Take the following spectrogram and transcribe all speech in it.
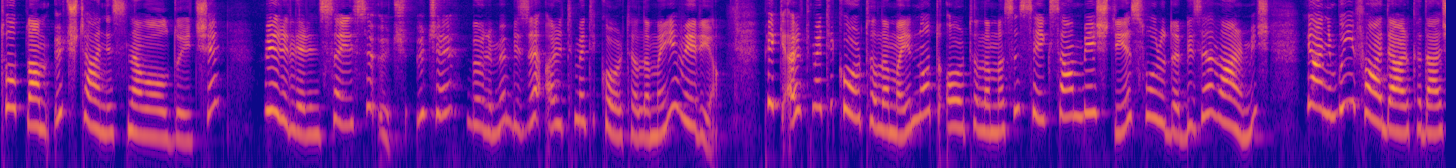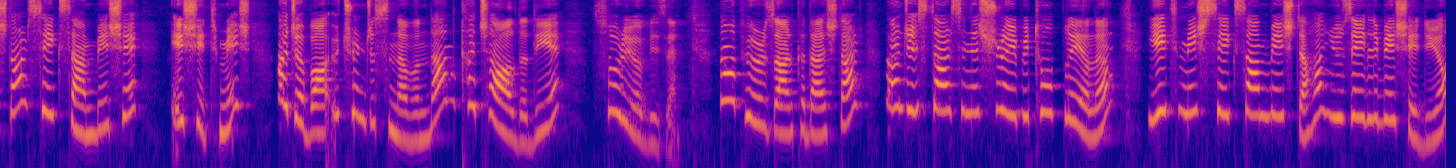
toplam 3 tane sınav olduğu için verilerin sayısı 3. 3'e bölümü bize aritmetik ortalamayı veriyor. Peki aritmetik ortalamayı not ortalaması 85 diye soruda bize vermiş. Yani bu ifade arkadaşlar 85'e eşitmiş. Acaba 3. sınavından kaç aldı diye soruyor bize. Ne yapıyoruz arkadaşlar? Önce isterseniz şurayı bir toplayalım. 70, 85 daha 155 ediyor.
